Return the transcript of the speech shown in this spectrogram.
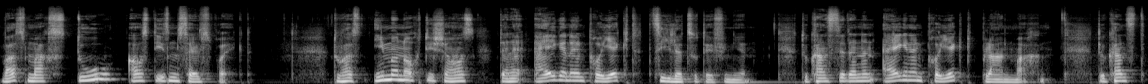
Was machst du aus diesem Selbstprojekt? Du hast immer noch die Chance, deine eigenen Projektziele zu definieren. Du kannst dir deinen eigenen Projektplan machen. Du kannst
